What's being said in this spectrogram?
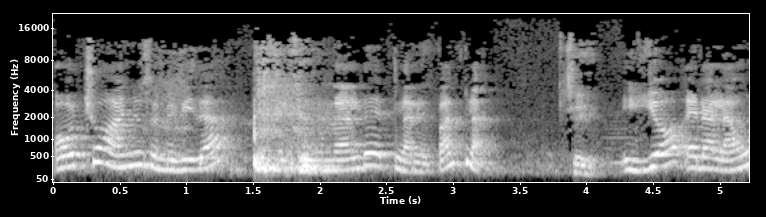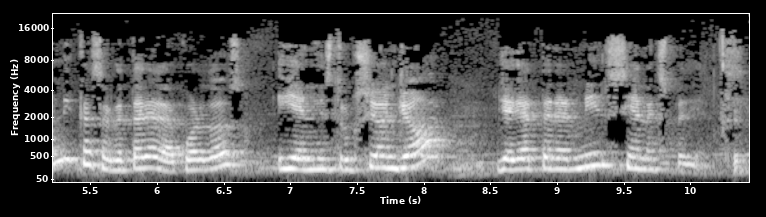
ocho años de mi vida tribunal de Tlalnepantla. Sí. Y yo era la única secretaria de acuerdos y en instrucción yo llegué a tener 1100 expedientes.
